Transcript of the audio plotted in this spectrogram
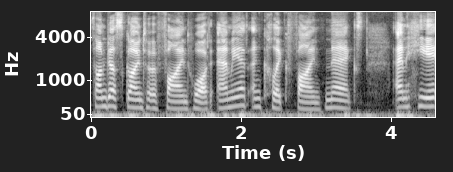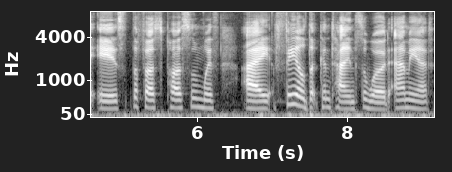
So I'm just going to find what Amiet and click find next and here is the first person with a field that contains the word Amiet.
